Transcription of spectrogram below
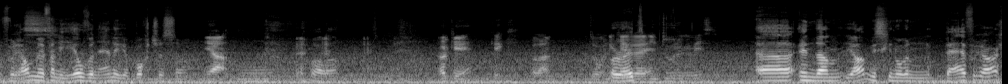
Vooral met van die heel venijnige bochtjes zo. Ja, Voilà. Oké, kijk, voilà. Toch een Alright. keer eh, in toeren geweest. Eh, en dan ja, misschien nog een bijvraag.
